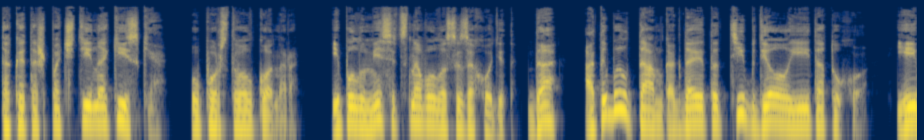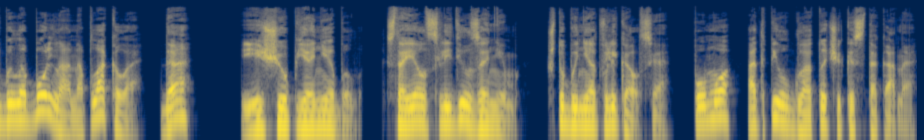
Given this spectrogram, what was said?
«Так это ж почти на киске», — упорствовал Конор. «И полумесяц на волосы заходит, да?» А ты был там, когда этот тип делал ей татуху? Ей было больно, она плакала, да? Еще б я не был. Стоял, следил за ним, чтобы не отвлекался. Пумо отпил глоточек из стакана.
